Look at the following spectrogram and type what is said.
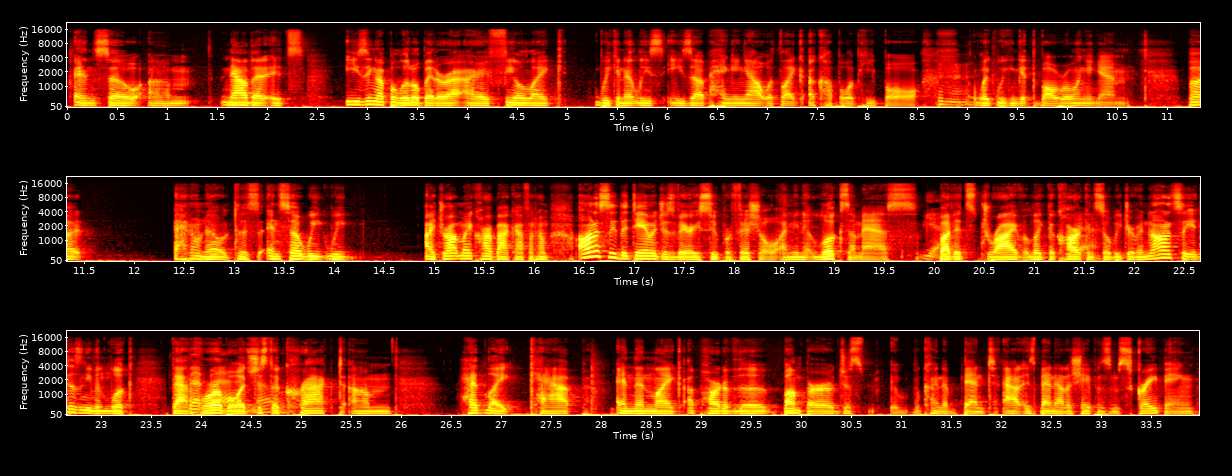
And so um, now that it's easing up a little bit, or I, feel like we can at least ease up hanging out with like a couple of people, Mm-hmm. like we can get the ball rolling again. But I don't know this, and so we we. I dropped my car back off at home. Honestly, the damage is very superficial. I mean, it looks a mess, Yeah. but it's drive like the car can still be driven. And honestly, it doesn't even look that, That horrible. bad, it's just a cracked um, headlight cap, and then like a part of the bumper just kind of bent out is bent out of shape and some scraping.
